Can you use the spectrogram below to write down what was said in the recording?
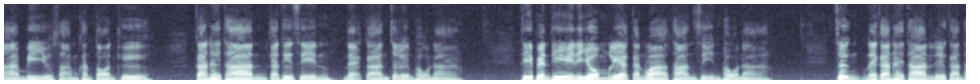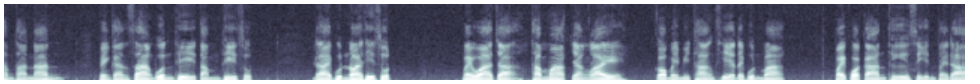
นามีอยู่สามขั้นตอนคือ การให้ทาน การถือศีล และการเจริญภาวนา ที่เป็นที่นิยมเรียกกันว่าทานศีลภาวนา ซึ่งในการให้ทานหรือการทำทานนั้น เป็นการสร้างบุญที่ต่ำที่สุด ได้บุญน้อยที่สุด ไม่ว่าจะทำมากอย่างไร ก็ไม่มีทางที่จะได้บุญมาก ไปกว่าการถือศีลไปได้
